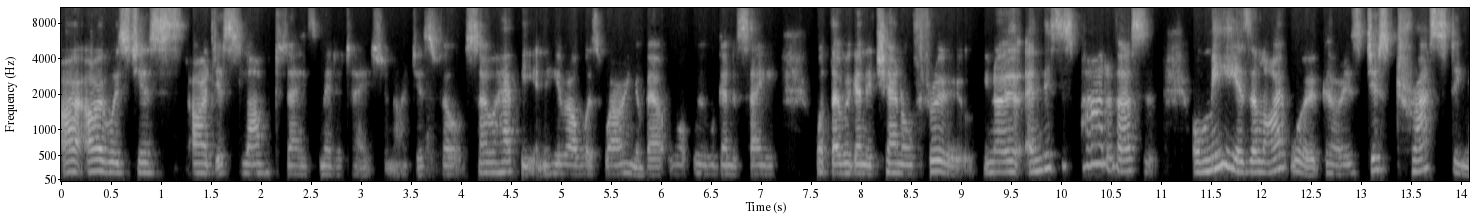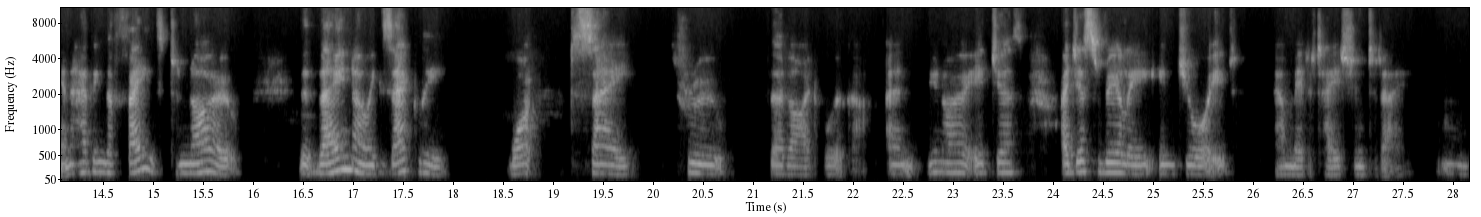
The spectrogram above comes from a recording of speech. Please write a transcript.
I, I, was just, I just loved today's meditation. I just felt so happy. And here I was worrying about what we were going to say, what they were going to channel through, you know. And this is part of us, or me as a light worker, is just trusting and having the faith to know that they know exactly what say through the light worker. And, you know, it just, I just really enjoyed our meditation today. Mm.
